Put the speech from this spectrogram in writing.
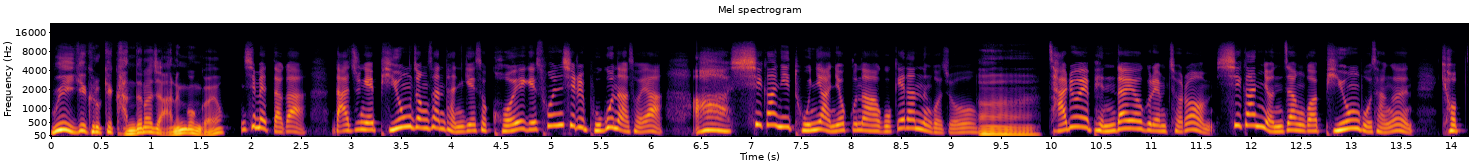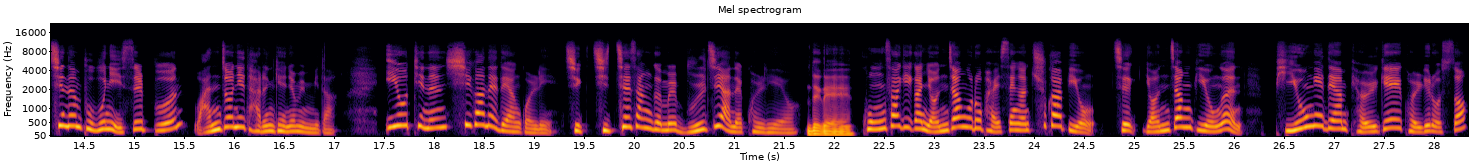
왜 이게 그렇게 간단하지 않은 건가요? 심했다가 나중에 비용 정산 단계에서 거액의 손실을 보고 나서야 아, 시간이 돈이 아니었구나 하고 깨닫는 거죠. 아, 자료의 벤 다이어그램처럼 시간 연장과 비용 보상은 겹치는 부분이 있을 뿐 완전히 다른 개념입니다. EOT는 시간에 대한 권리, 즉 지체 상금을 물지 않을 권리예요. 네, 네. 공사 기간 연장으로 발생한 추가 비용, 즉 연장 비용은 비용에 대한 별개의 권리로서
